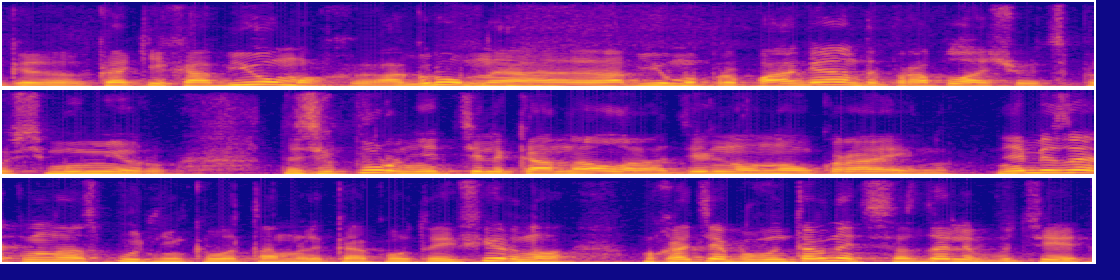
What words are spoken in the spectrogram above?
каких объемах, огромные а, объемы пропаганды проплачиваются по всему миру. До сих пор нет телеканала отдельного на Украину. Не обязательно спутникового там или какого-то эфирного, но хотя бы в интернете создали бы те,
